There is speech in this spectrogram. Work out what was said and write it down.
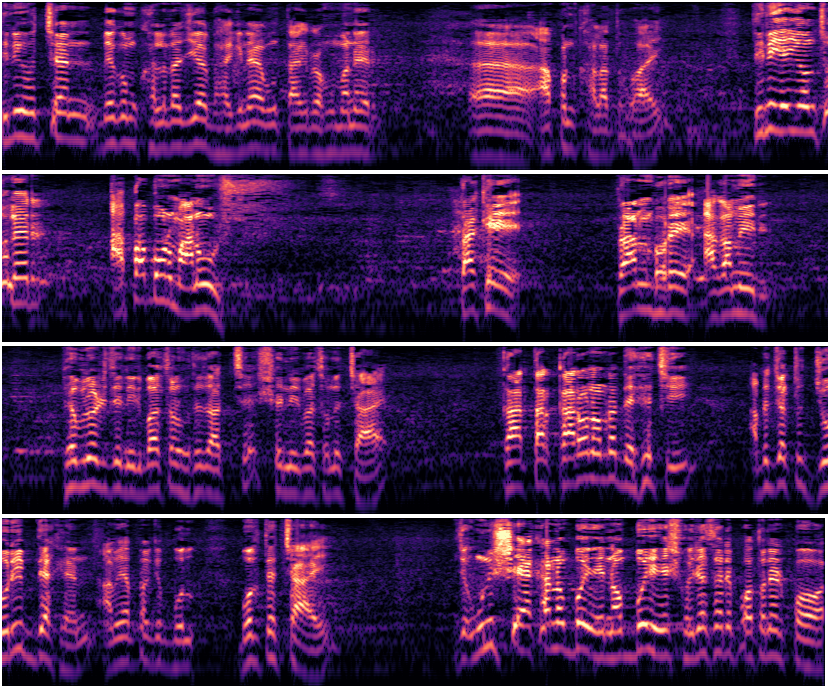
তিনি হচ্ছেন বেগম খালেদা জিয়ার ভাগিনা এবং তাইর রহমানের আপন খালাতো ভাই। তিনি এই অঞ্চলের আপামর মানুষ। তাকে প্রাণ ভরে আগামীর ফেব্রুয়ারি যে নির্বাচন হতে যাচ্ছে, সে নির্বাচনে চায়। তার কারণ আমরা দেখেছি। আপনি যে একটু জরিপ দেখেন, আমি আপনাকে বল- বলতে চাই যে উনিশশো একানব্বই, নব্বই স্বৈরাচারের পতনের পর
